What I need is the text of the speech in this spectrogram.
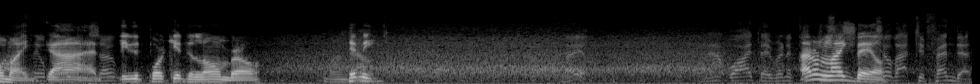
one-off my he'll god. so- Leave the poor kids alone, bro. One Hit me. down. Bale. And out wide, they were in a I good don't like position Bale. Until that defender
